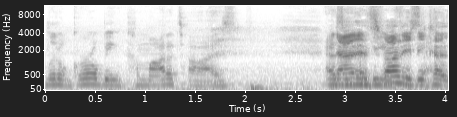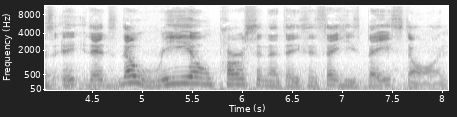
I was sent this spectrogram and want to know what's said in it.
little girl being commoditized as Now a it's funny because it, there's no real person that they say he's based on,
